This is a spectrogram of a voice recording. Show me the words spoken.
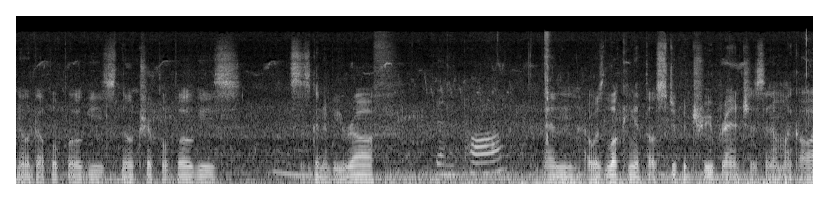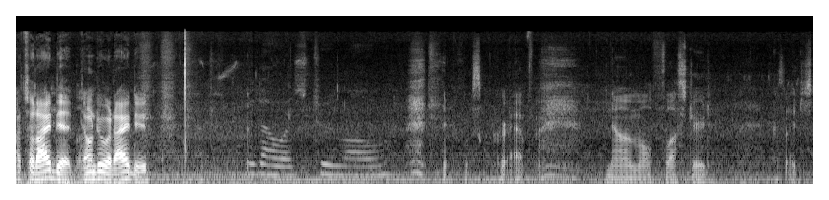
No double bogeys, no triple bogeys. This is gonna be rough. Then Paul. Then I was looking at those stupid tree branches, and I'm like, oh. That's bet what I did. low." Don't do what I did. That was too low. it was crap. Now I'm all flustered because I just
